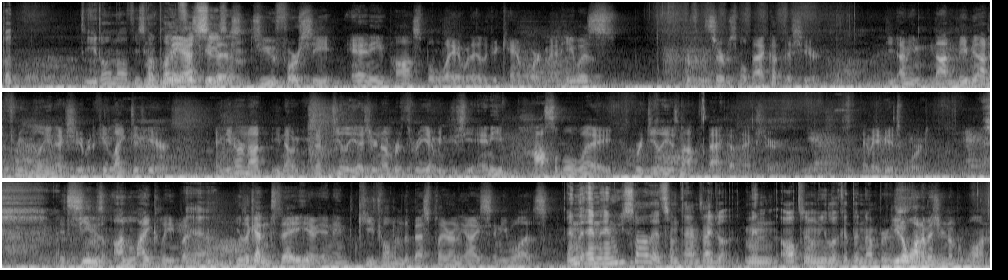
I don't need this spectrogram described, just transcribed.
But you don't know if he's going Let, to let play me a full ask you season. this: Do you foresee any possible way where they look at Cam Hortman? He was perfectly serviceable backup this year. I mean, not maybe not a three million next year, but if he liked it here, and you don't not you know you can have Delia as your number three. I mean, do you see any possible way where Delia is not the backup next year? And maybe it's Ward. It seems unlikely, but Yeah. you look at him today, he- and, and Keith called him the best player on the ice, and he was. And, and and you saw that sometimes. I don't. I mean, ultimately, when you look at the numbers, You don't want him as your number one.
